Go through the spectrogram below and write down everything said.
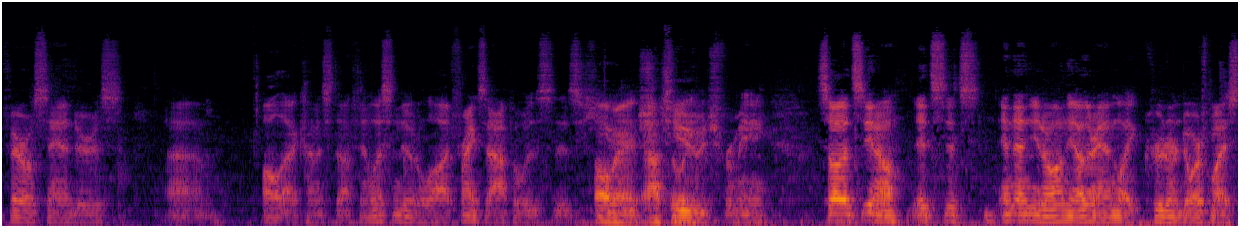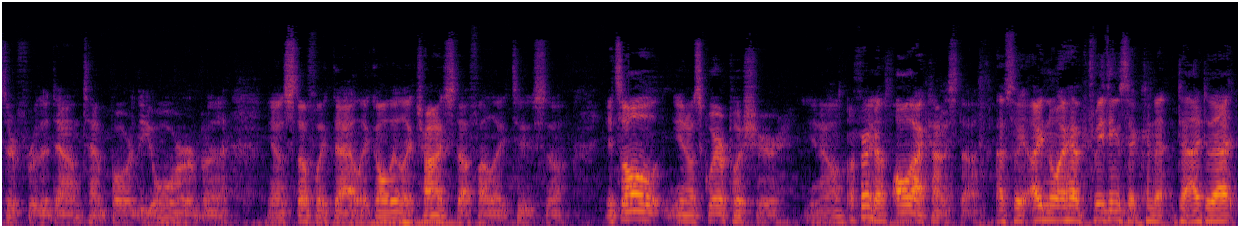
Pharoah Sanders, um, all that kind of stuff, and listen to it a lot. Frank Zappa was is huge, Oh, man, huge for me. So it's you know it's it's and then you know on the other end like Kruder and Dorfmeister for the down tempo or the orb, uh, you know stuff like that. Like all the electronic stuff I like too. So it's all you know Squarepusher, you know, Oh, fair like, enough. all that kind of stuff. Absolutely. I know I have three things that can to add to that.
